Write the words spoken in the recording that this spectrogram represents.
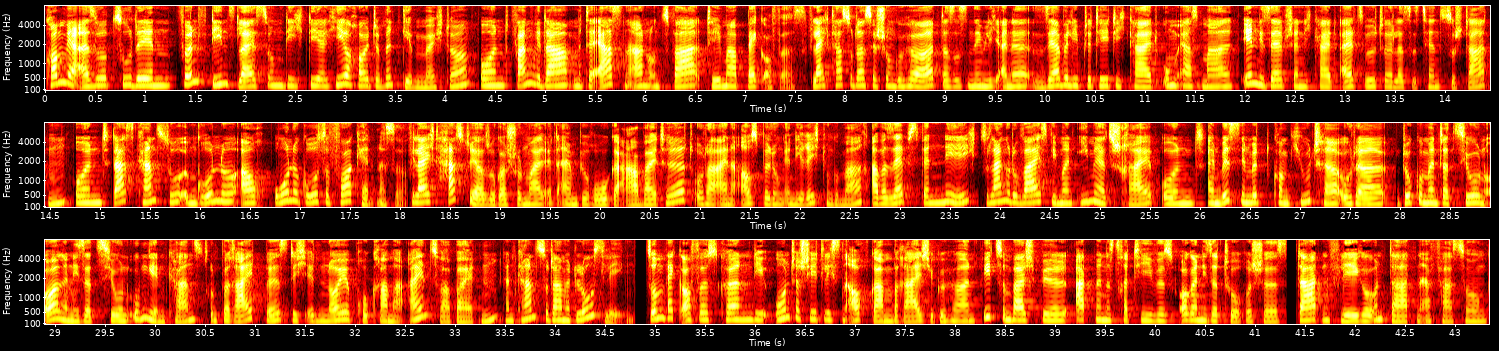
Kommen wir also zu den fünf Dienstleistungen, die ich dir hier heute mitgeben möchte. Und fangen wir da mit der ersten an, und zwar Thema Backoffice. Vielleicht hast du das ja schon gehört. Das ist nämlich eine sehr beliebte Tätigkeit, um erstmal in die Selbstständigkeit als virtuelle Assistenz zu starten. Und das kannst du im Grunde auch ohne große Vorkenntnisse. Vielleicht hast du ja sogar schon mal in einem Büro gearbeitet oder eine Ausbildung in die Richtung gemacht. Aber selbst wenn nicht, solange du weißt, wie man E-Mails schreibt und ein bisschen mit Computer oder Dokumentation, Organisation umgeht, umgehen kannst und bereit bist, dich in neue Programme einzuarbeiten, dann kannst du damit loslegen. Zum Backoffice können die unterschiedlichsten Aufgabenbereiche gehören, wie zum Beispiel administratives, organisatorisches, Datenpflege und Datenerfassung,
